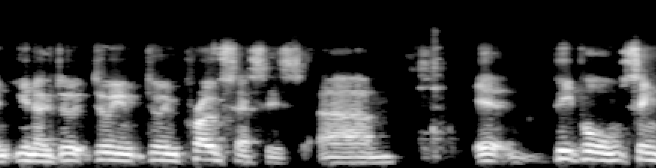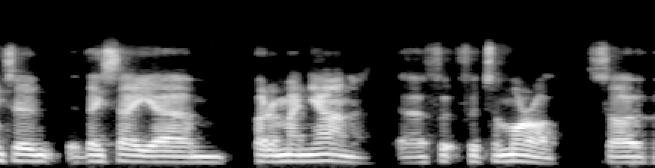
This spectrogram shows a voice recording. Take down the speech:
and you know do, doing doing processes. Um, it, people seem to they say um, para mañana uh, for for tomorrow. So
